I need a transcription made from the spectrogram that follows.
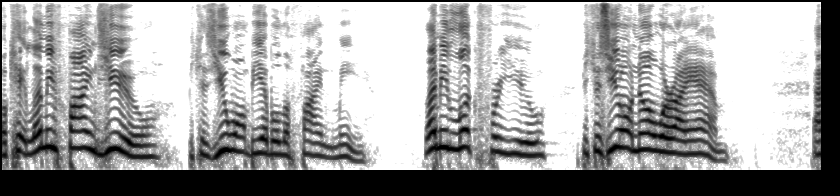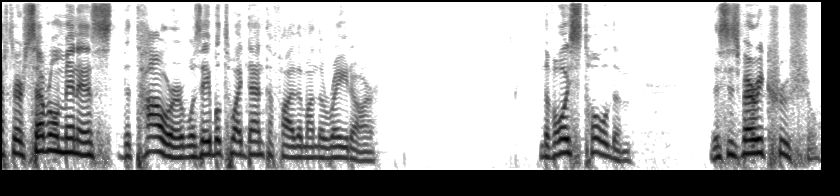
Okay, let me find you because you won't be able to find me. Let me look for you because you don't know where I am. After several minutes, the tower was able to identify them on the radar. The voice told them, this is very crucial.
